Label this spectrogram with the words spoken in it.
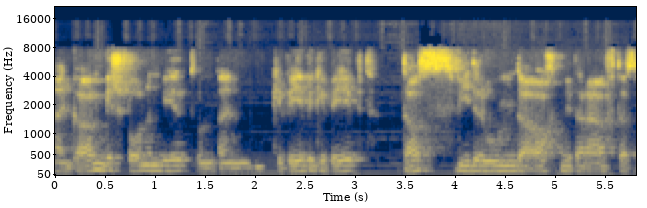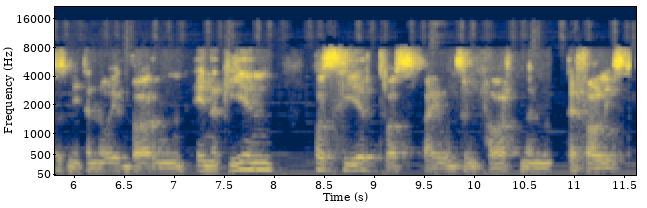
ein Garn gesponnen wird und ein Gewebe gewebt. Das wiederum, da achten wir darauf, dass es mit erneuerbaren Energien passiert, was bei unseren Partnern der Fall ist.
